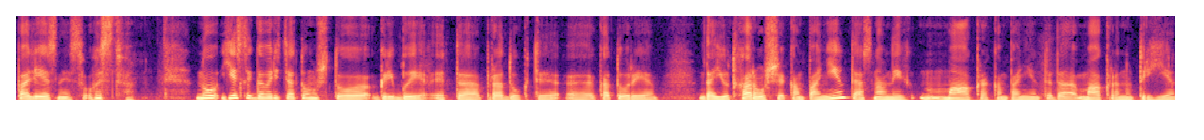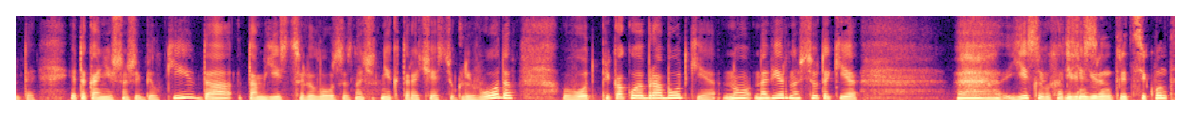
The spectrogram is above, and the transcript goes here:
Полезные свойства. Но если говорить о том, что грибы – это продукты, э, которые дают хорошие компоненты, основные макрокомпоненты, да, макронутриенты, это, конечно же, белки, да, там есть целлюлоза, значит, некоторая часть углеводов. Вот. При какой обработке? Ну, наверное, все таки э, если вы хотите... Ирина Юрьевна, 30 секунд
